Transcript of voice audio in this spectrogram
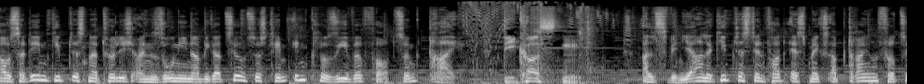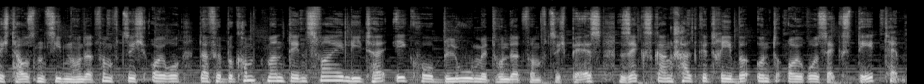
Außerdem gibt es natürlich ein Sony-Navigationssystem inklusive FordSync 3. Die Kosten. Als Vignale gibt es den Ford S-Max ab 43.750 Euro. Dafür bekommt man den 2 Liter Eco Blue mit 150 PS, 6-Gang-Schaltgetriebe und Euro 6D Temp.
